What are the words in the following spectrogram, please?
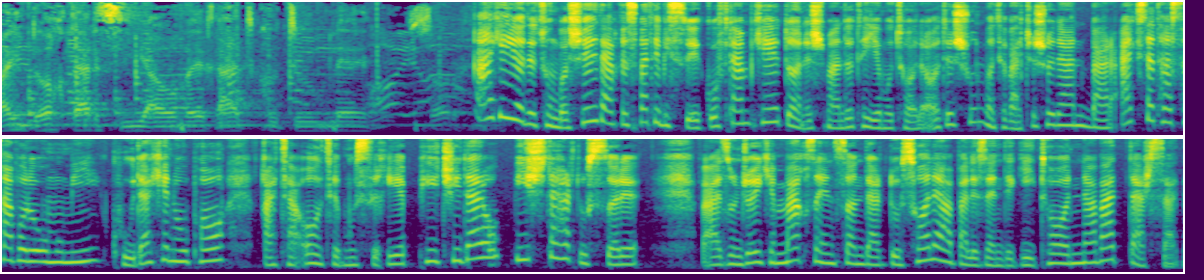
آی دختر سیاه قد کتوله اگه یادتون باشه در قسمت 21 گفتم که دانشمندا طی مطالعاتشون متوجه شدن برعکس تصور عمومی کودک نوپا قطعات موسیقی پیچیده رو بیشتر دوست داره و از اونجایی که مغز انسان در دو سال اول زندگی تا 90 درصد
